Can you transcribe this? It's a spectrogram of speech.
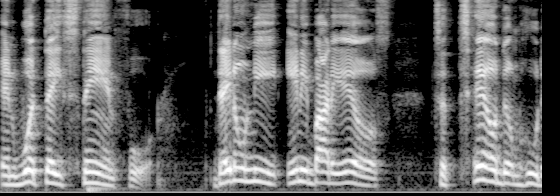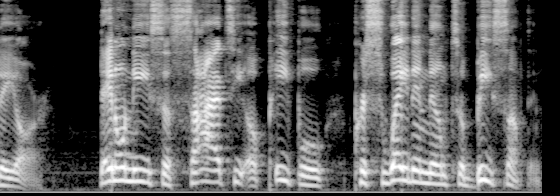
and what they stand for. They don't need anybody else to tell them who they are. They don't need society or people persuading them to be something.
